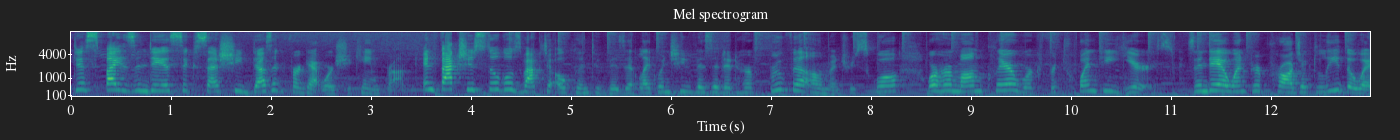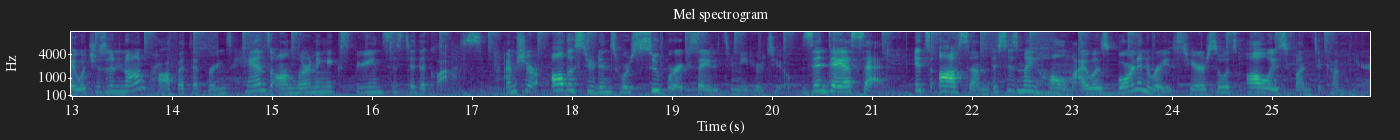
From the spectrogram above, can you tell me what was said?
Despite Zendaya's success, she doesn't forget where she came from. In fact, she still goes back to Oakland to visit, like when she visited her Fruitvale Elementary School, where her mom Claire worked for 20 years. Zendaya went for Project Lead the Way, which is a nonprofit that brings hands-on learning experiences to the class. I'm sure all the students were super excited to meet her too. Zendaya said, It's awesome, this is my home. I was born and raised here, so it's always fun to come here.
